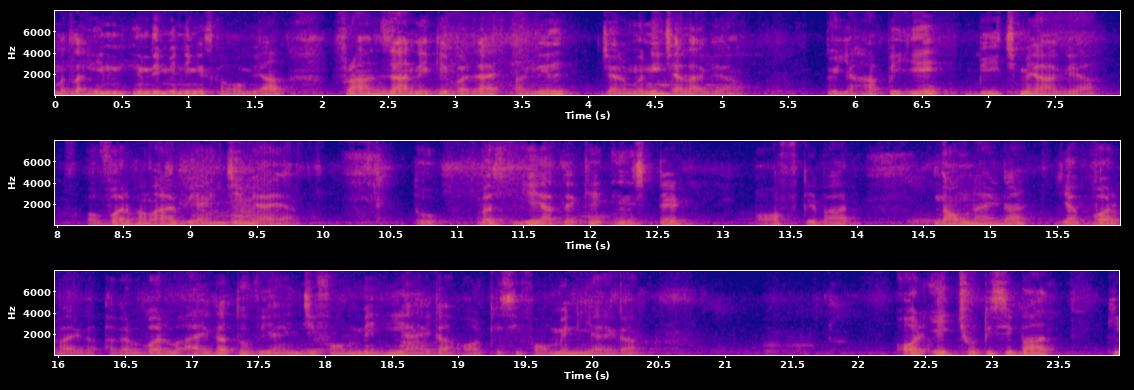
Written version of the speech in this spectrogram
मतलब हिंदी मीनिंग इसका हो गया। फ्रांस जाने के बजाय अनिल जर्मनी चला गया। तो यहाँ पे ये बीच में आ गया और वर्ब हमारा वी जी में आया। तो बस ये याद रखिए इंस्टेड ऑफ़ के बाद नाउन आएगा या वर्ब आएगा। अगर वर्ब आएगा तो वी एन जी फॉर्म में ही आएगा और किसी फॉर्म में नहीं आएगा। और एक छोटी सी बात कि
